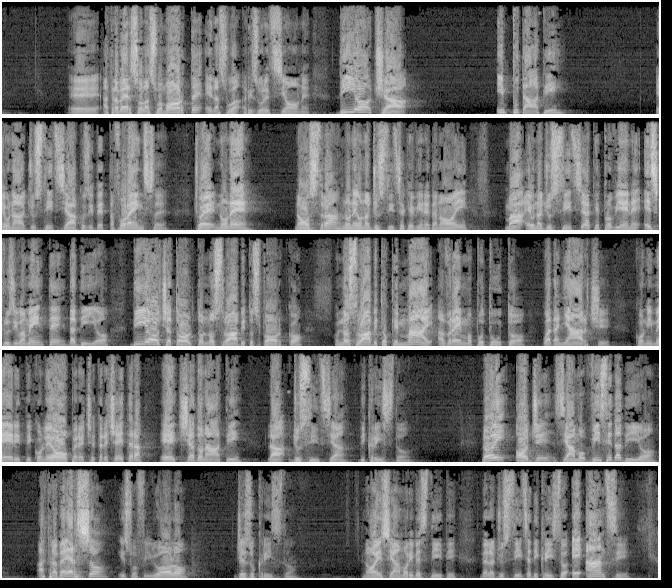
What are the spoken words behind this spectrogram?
eh, attraverso la sua morte e la sua risurrezione. Dio ci ha imputati, è una giustizia cosiddetta forense, cioè non è nostra, non è una giustizia che viene da noi, ma è una giustizia che proviene esclusivamente da Dio. Dio ci ha tolto il nostro abito sporco, un nostro abito che mai avremmo potuto guadagnarci con i meriti, con le opere, eccetera, eccetera, e ci ha donati la giustizia di Cristo. Noi oggi siamo visti da Dio attraverso il suo figliuolo Gesù Cristo. Noi siamo rivestiti della giustizia di Cristo e anzi,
